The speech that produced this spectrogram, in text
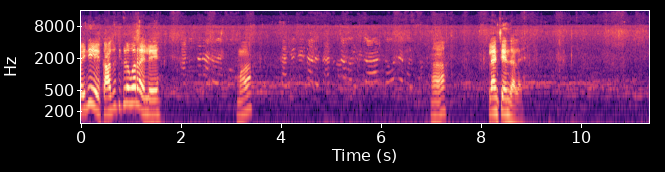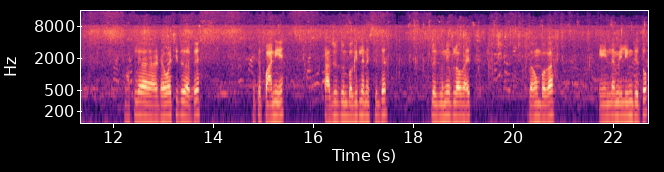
वहिनी काजू तिकडे वर राहिले. मग हा? प्लॅन चेंज झालाय. आपल्या डवाची तर जाते इथं पाणी आहे. काजू तुम्ही बघितले नसतील तर. आपले जुने ब्लॉग आहेत. जाऊन बघा. एनला मी लिंक देतो.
